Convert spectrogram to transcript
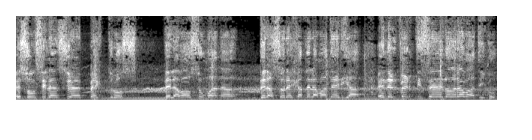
Es un silencio de espectros, de la voz humana, de las orejas de la materia, en el vértice de lo dramático.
